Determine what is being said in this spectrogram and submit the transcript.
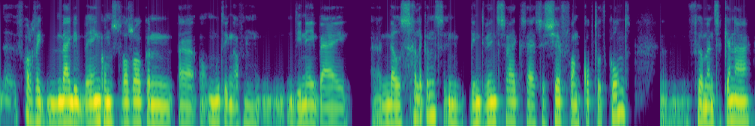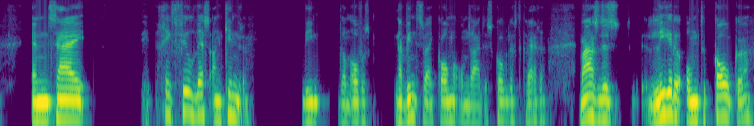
uh, vorige bij die bijeenkomst was ook een uh, ontmoeting of een diner bij Nels Schellekens in Wind. Zij is de chef van Kop tot Kont. veel mensen kennen haar. En zij geeft veel les aan kinderen. Die dan overigens naar Winterswijk komen om daar dus kookles te krijgen. Waar ze dus leren om te koken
